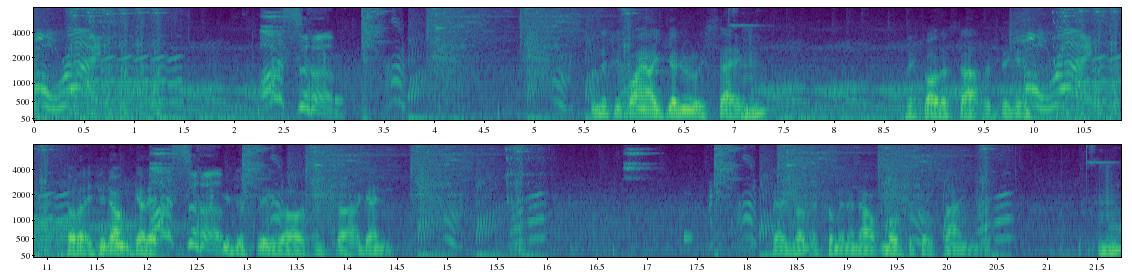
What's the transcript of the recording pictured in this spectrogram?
All right! Awesome! And this is why I generally say Hmm? before I start the digging. All right! So that if you don't get it, you Awesome! just reload and start again. Saves you having to come in and out multiple times. Hmm?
